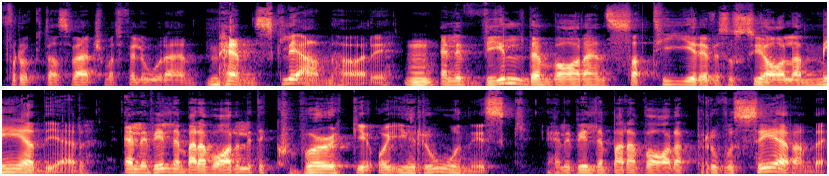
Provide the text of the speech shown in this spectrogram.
fruktansvärt som att förlora en mänsklig anhörig? Eller vill den vara en satir över sociala medier? Eller vill den bara vara lite quirky och ironisk? Eller vill den bara vara provocerande?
